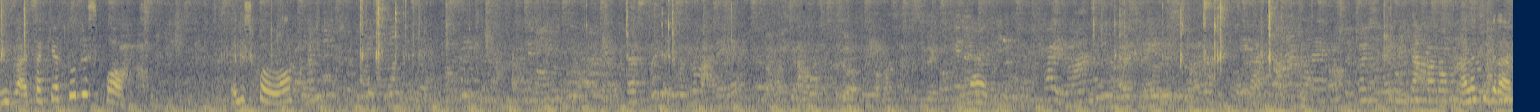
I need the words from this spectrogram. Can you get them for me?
de usar. Isso aqui é tudo esporte. Eles colocam. Olha que graça.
